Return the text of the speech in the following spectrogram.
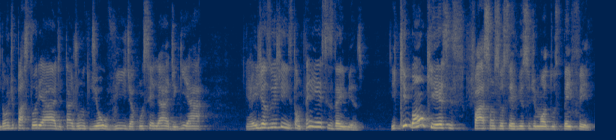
dom de pastorear, de estar tá junto, de ouvir, de aconselhar, de guiar. E aí Jesus diz, então tem esses daí mesmo. E que bom que esses façam o seu serviço de modo bem feito.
